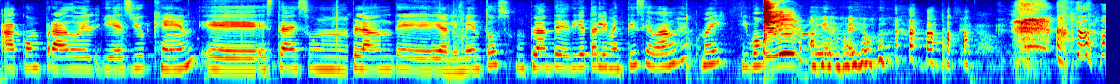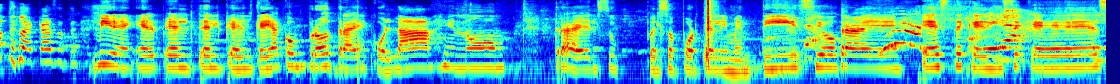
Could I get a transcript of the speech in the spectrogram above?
ha comprado el Yes You Can. Eh, esta es un plan de alimentos. Un plan de dieta alimenticia. ¿Va Ángel? May? ¿Y vos? De la casa. Miren, el, el, el, el que ella compró trae el colágeno, trae el, su- el soporte alimenticio, trae este que dice que es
